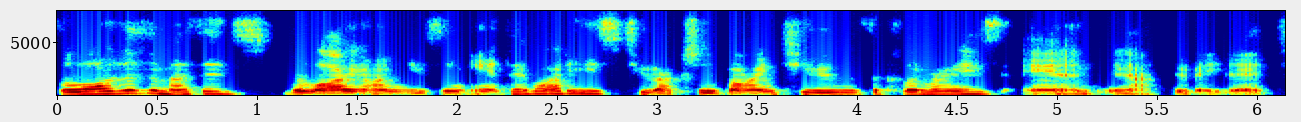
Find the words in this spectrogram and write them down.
So a lot of the methods rely on using antibodies to actually bind to the polymerase and inactivate it.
